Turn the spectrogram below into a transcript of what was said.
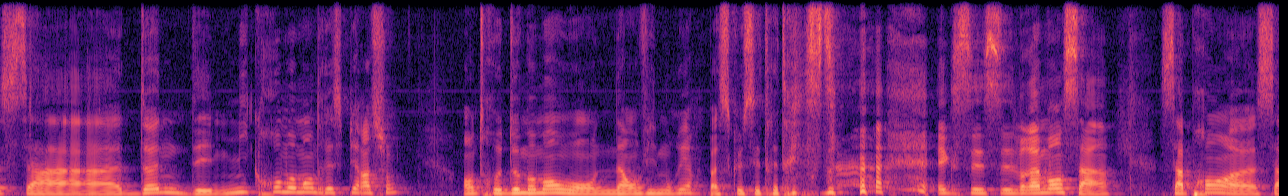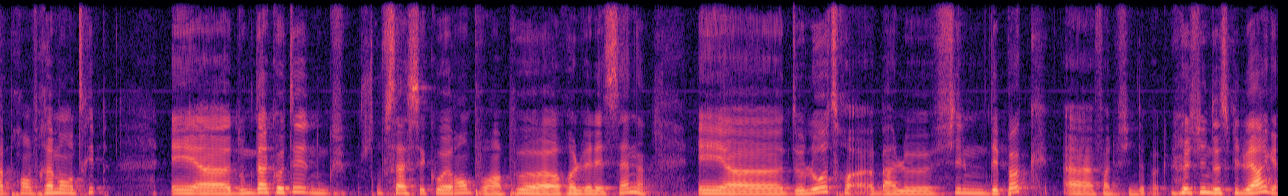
ça donne des micro-moments de respiration entre deux moments où on a envie de mourir parce que c'est très triste. et que c'est c'est vraiment ça, ça, prend, euh, ça prend vraiment au trip. Et euh, donc d'un côté, donc, je trouve ça assez cohérent pour un peu euh, relever les scènes. Et de l'autre, bah, le film d'époque, enfin le film d'époque, le film de Spielberg,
